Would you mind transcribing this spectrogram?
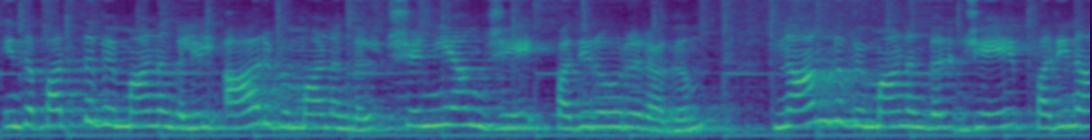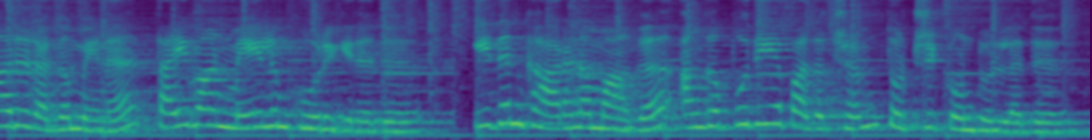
இந்த பத்து விமானங்களில் ஆறு விமானங்கள் ஷென்யாங் ஜே பதினோரு ரகம் நான்கு விமானங்கள் ஜே பதினாறு ரகம் என தைவான் மேலும் கூறுகிறது. இதன் காரணமாக அங்கு புதிய பதற்றம் தொற்றிக் கொண்டுள்ளது.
